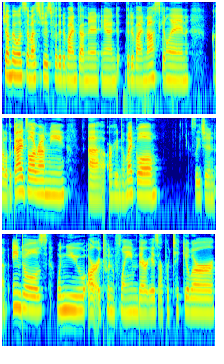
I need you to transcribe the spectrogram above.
jump in with some messages for the divine feminine and the divine masculine. Got all the guides all around me. Uh, Archangel Michael, Legion of Angels. When you are a twin flame, there is our particular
